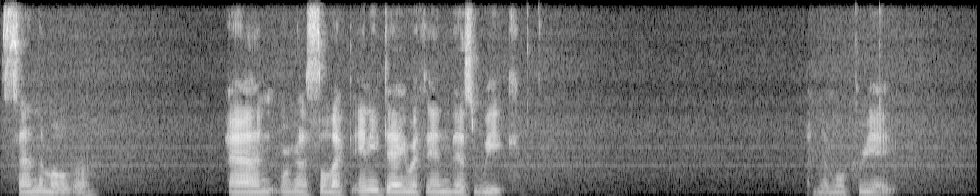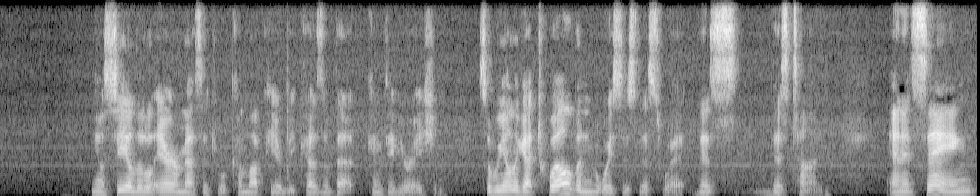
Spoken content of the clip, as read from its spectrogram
send them over, and we're going to select any day within this week and then we'll create. You'll see a little error message will come up here because of that configuration. So we only got 12 invoices this way this this time. And it's saying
